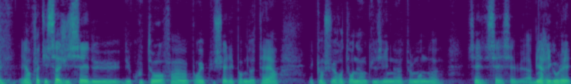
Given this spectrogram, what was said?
et en fait, il s'agissait du, du couteau, enfin, pour éplucher les pommes de terre. Et quand je suis retourné en cuisine, tout le monde s'est- a bien rigolé.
